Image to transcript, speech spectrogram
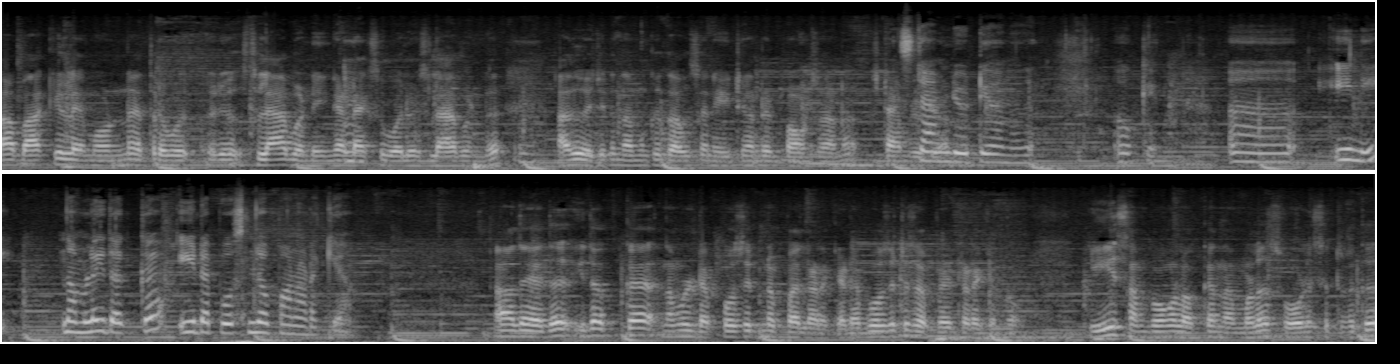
ആ ബാക്കിയുള്ള എമൗണ്ടിന് എത്ര പോ- ഒരു സ്ലാബ് ഉണ്ട് ഇൻകം ടാക്സ് പോലെ ഒരു സ്ലാബ് ഉണ്ട്. അത് വെച്ചിട്ട് നമുക്ക് തൗസൻഡ് എയ്റ്റ് ഹൺഡ്രഡ് പൗണ്ട്സ് ആണ് സ്റ്റാമ്പ് ഡ്യൂട്ടി സ്റ്റാമ്പ് ഡ്യൂട്ടി വന്നത്. ഓക്കെ ഇനി നമ്മൾ ഇതൊക്കെ ഈ ഡെപ്പോസിറ്റിന്റെ ഒപ്പമാണ് അടയ്ക്കുക. അതായത് ഇതൊക്കെ നമ്മൾ ഡെപ്പോസിറ്റിനൊപ്പം അല്ല അടയ്ക്കുക. ഡെപ്പോസിറ്റ് സെപ്പറേറ്റ് അടയ്ക്കുന്നു ഈ സംഭവങ്ങളൊക്കെ നമ്മൾ സോളിസിറ്റർക്ക്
